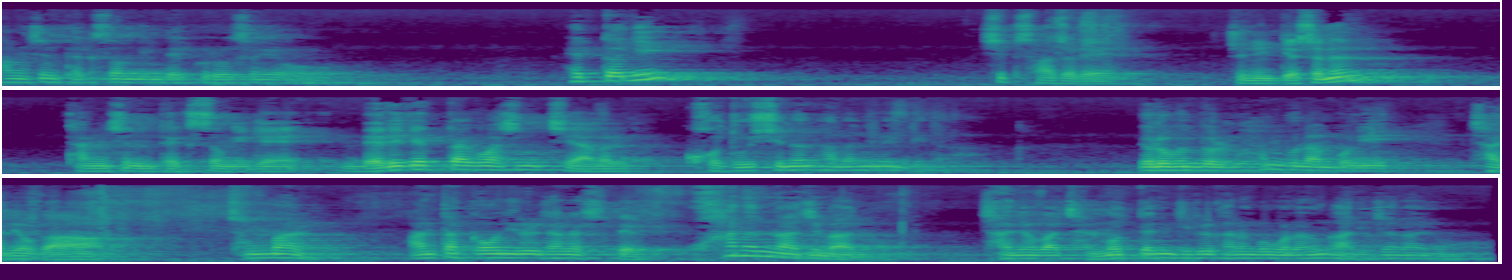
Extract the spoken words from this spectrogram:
당신 백성인데 그러세요? 했더니 14절에 주님께서는 당신 백성에게 내리겠다고 하신 재앙을 거두시는 하나님입니다. 여러분들 한 분한 한 분이 자녀가 정말 안타까운 일을 당했을 때 화는 나지만 자녀가 잘못된 길을 가는 거 원하는 거 아니잖아요.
